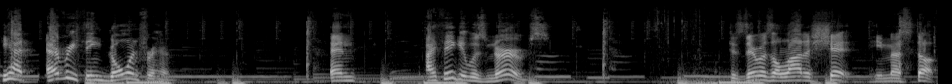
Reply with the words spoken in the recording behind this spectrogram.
he had everything going for him. And I think it was nerves. Because there was a lot of shit he messed up.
